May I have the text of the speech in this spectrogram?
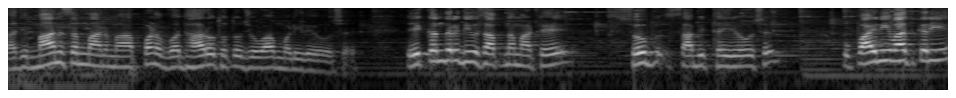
આજે માન સન્માનમાં પણ વધારો થતો જોવા મળી રહ્યો છે. એકંદરે દિવસ આપના માટે શુભ સાબિત થઈ રહ્યો છે. ઉપાયની વાત કરીએ,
